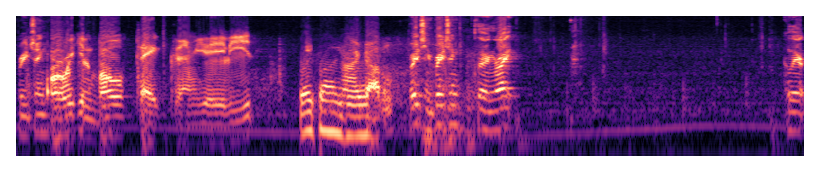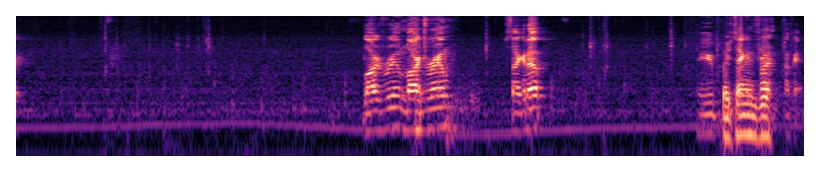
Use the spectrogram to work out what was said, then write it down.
Breaching, Or we can both take them, you idiot. Right behind No, I got him. breaching, breaching. Clearing right. Clear. Large room, large room. Stack it up. Are you, you Right taking behind front? Okay.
